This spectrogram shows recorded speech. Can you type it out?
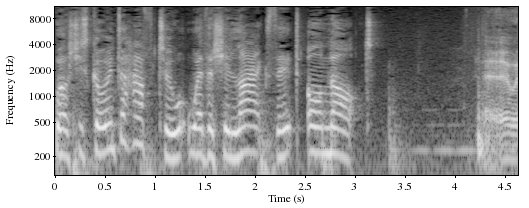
Well, she's going to have to, whether she likes it or not. Are.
